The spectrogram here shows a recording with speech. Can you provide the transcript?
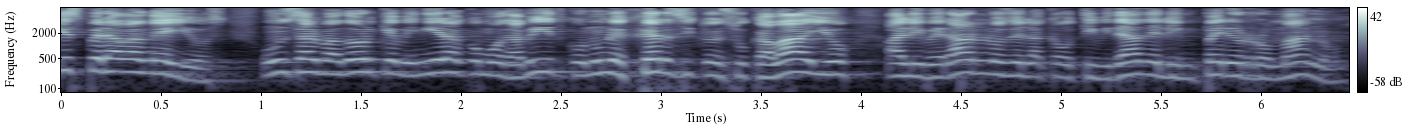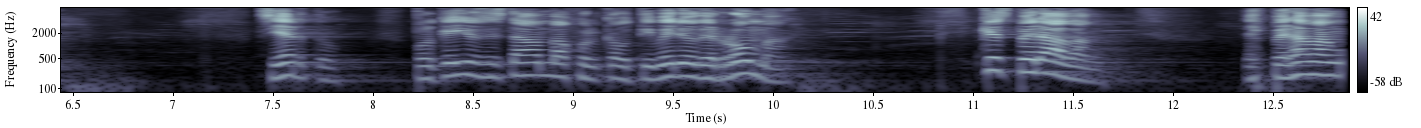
¿Qué esperaban ellos? Un Salvador que viniera como David con un ejército en su caballo a liberarlos de la cautividad del imperio romano. ¿Cierto? Porque ellos estaban bajo el cautiverio de Roma. ¿Qué esperaban? Esperaban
